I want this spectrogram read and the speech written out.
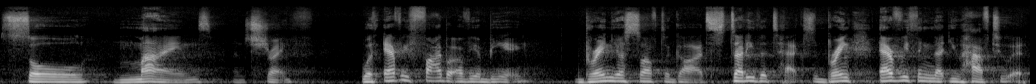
soul, mind, and strength. With every fiber of your being, bring yourself to God. Study the text. Bring everything that you have to it.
